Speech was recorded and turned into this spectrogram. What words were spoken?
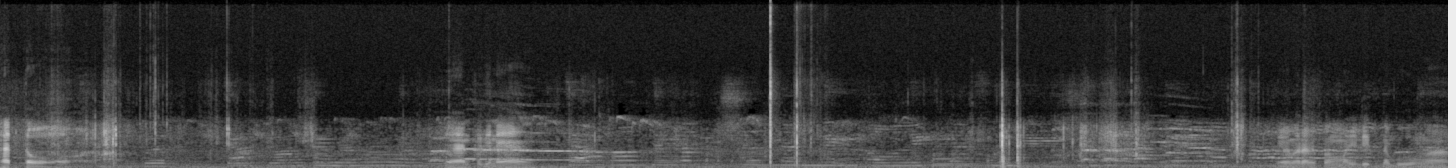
Hato. Ayan, pwede na yan. Ayan, marami pang maliliit na bunga.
